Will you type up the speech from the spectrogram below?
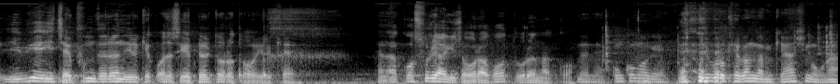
이 위에 이 제품들은 이렇게 꽂아서 이게 별도로 또 이렇게 해놨고 수리하기 좋으라고 뚫어놨고 네네 꼼꼼하게 일부러 개방감 있게 하신 거구나.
